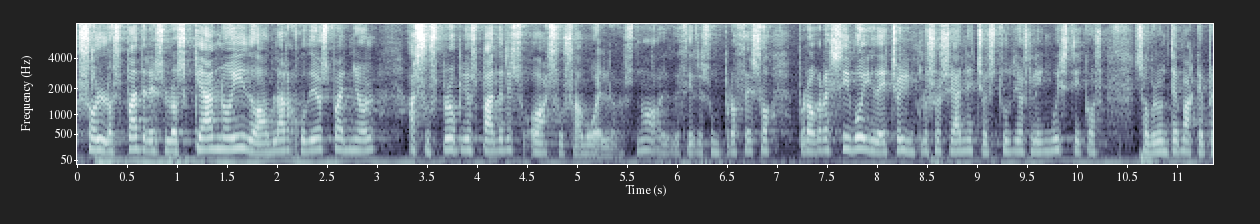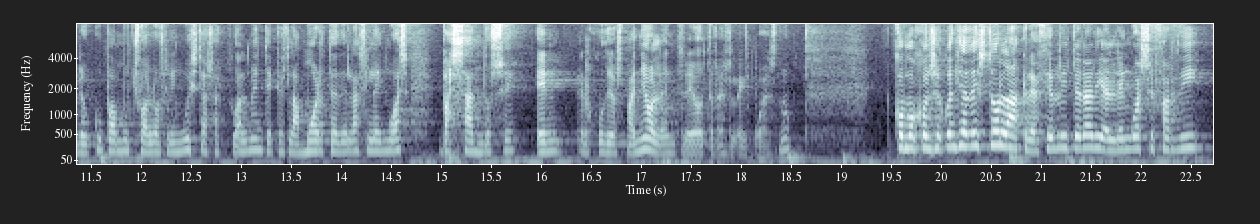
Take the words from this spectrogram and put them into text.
son los padres los que han oído hablar judío español a sus propios padres o a sus abuelos. ¿no? Es decir, es un proceso progresivo y de hecho incluso se han hecho estudios lingüísticos sobre un tema que preocupa mucho a los lingüistas actualmente, que es la muerte de las lenguas, basándose en el judío español, entre otras lenguas. ¿No? Como consecuencia de esto, la creación literaria en lengua sefardí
